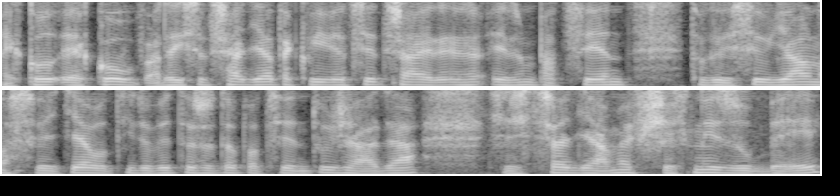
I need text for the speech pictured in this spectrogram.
jako, jako, a dej se třeba dělat takové věci, třeba jeden, jeden pacient to když si udělal na světě a od té doby to řada pacientů žádá, že když třeba děláme všechny zuby,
